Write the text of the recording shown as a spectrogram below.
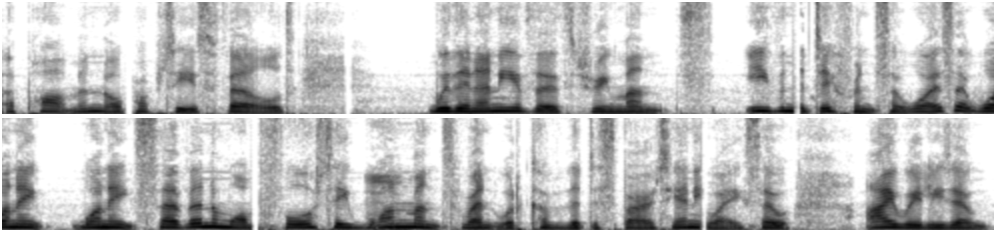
apartment or property is filled within any of those three months, even the difference at what is it, 187 and 140, mm. one month's rent would cover the disparity anyway. So I really don't,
